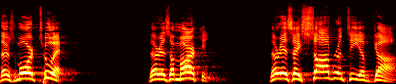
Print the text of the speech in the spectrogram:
There's more to it. There is a marking, there is a sovereignty of God.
